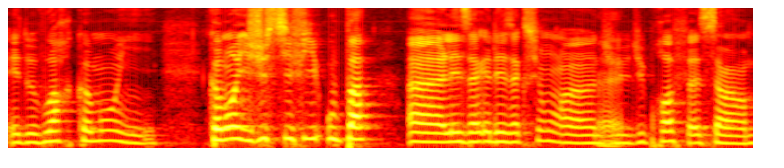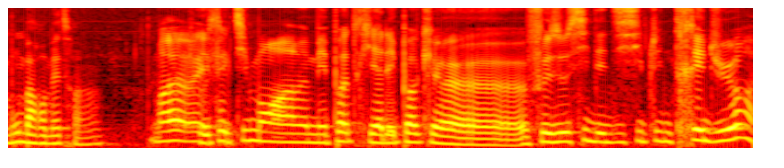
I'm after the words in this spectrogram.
et de voir comment ils, comment ils justifient ou pas euh, les, a- les actions euh, Ouais. du, du prof. C'est un bon baromètre. hein. Ouais, effectivement, hein, mes potes qui à l'époque euh, faisaient aussi des disciplines très dures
